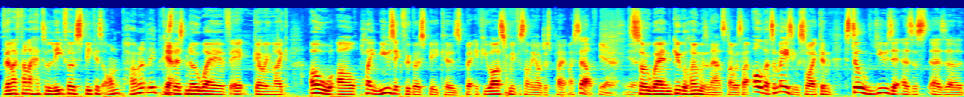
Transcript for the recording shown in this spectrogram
But then I found I had to leave those speakers on permanently because Yeah. there's no way of it going like, oh, I'll play music through those speakers, but if you ask me for something, I'll just play it myself. Yeah, yeah. So when Google Home was announced, I was like, oh, that's amazing. So I can still use it as a, as a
